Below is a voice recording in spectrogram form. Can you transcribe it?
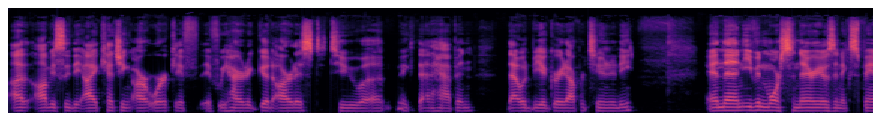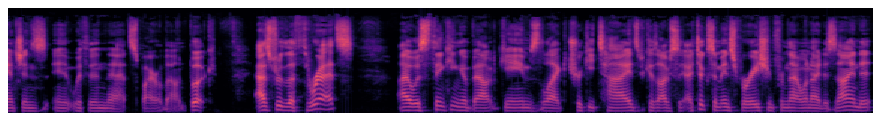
uh, obviously the eye-catching artwork if if we hired a good artist to uh, make that happen that would be a great opportunity. And then even more scenarios and expansions in, within that spiral bound book. As for the threats i was thinking about games like tricky tides because obviously i took some inspiration from that when i designed it.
